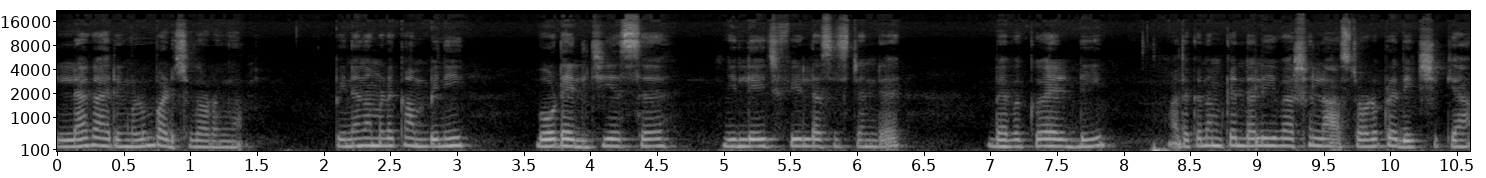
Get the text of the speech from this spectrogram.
എല്ലാ കാര്യങ്ങളും പഠിച്ചു തുടങ്ങാം പിന്നെ നമ്മുടെ company board L G S village field assistant Bevco L D അതൊക്കെ നമുക്ക് എന്തായാലും ഈ വർഷം ലാസ്റ്റോടെ പ്രതീക്ഷിക്കാം.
